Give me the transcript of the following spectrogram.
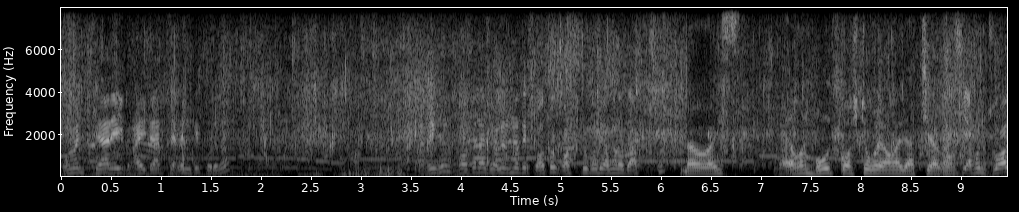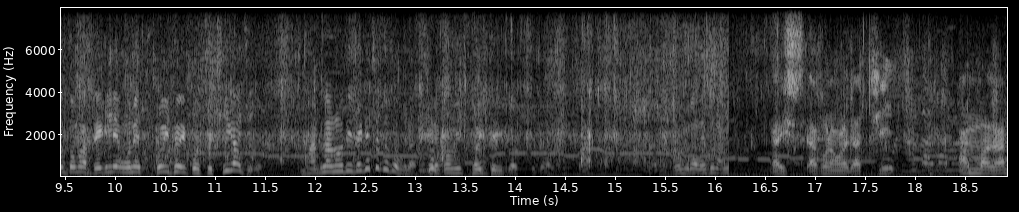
কমেন্ট শেয়ার এই ভাইটার চ্যানেলকে করে দাও। দেখুন কতটা জলের মধ্যে কত কষ্ট করে আমরা যাচ্ছি। দেখো গাইস এখন বহুত কষ্ট করে আমরা যাচ্ছি এখন। এখন জল তোমরা দেখলে মনে থই থই করছে ঠিক আছে? মাদলা নদী দেখেছ তো তোমরা? সেরকমই থই থই করছে জল বন্ধুরা দেখুন আমি এখন আমরা যাচ্ছি আমবাগান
